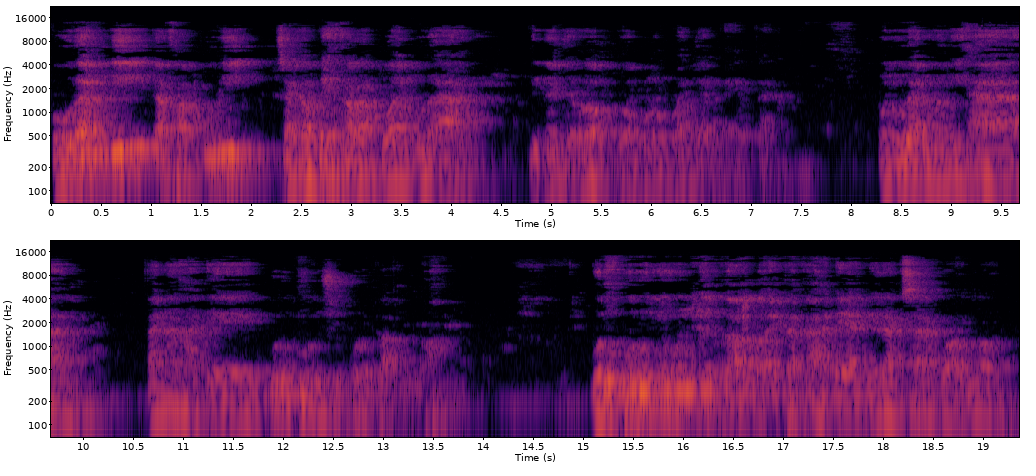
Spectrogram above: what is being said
Urang di tafakuri sakabeh kalakuan urang dina jero 24 jam eta mun urang melihat kana hade buru-buru syukur ka Allah. Buru-buru nyuhunkeun ke Allah eta kahadean diraksa ku Allah.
